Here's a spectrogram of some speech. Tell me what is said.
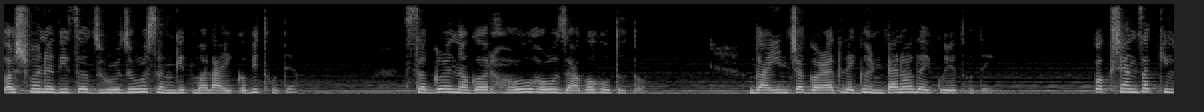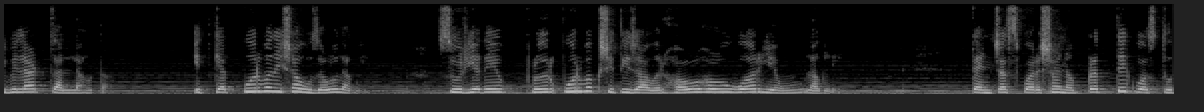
अश्वनदीचं झुळझुळ संगीत मला ऐकवीत होत्या. सगळं नगर हळूहळू जागं होत होतं. गायींच्या गळ्यातले घंटानाद ऐकू येत होते. पक्ष्यांचा किलबिलाट चालला होता. इतक्यात पूर्व दिशा उजळू लागली. सूर्यदेव पूर पूर्व क्षितिजावर हळूहळू वर येऊ लागले. त्यांच्या स्पर्शानं प्रत्येक वस्तूत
